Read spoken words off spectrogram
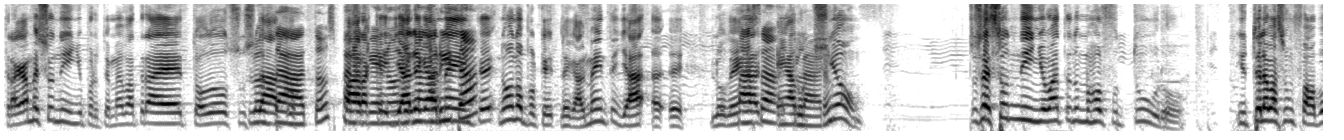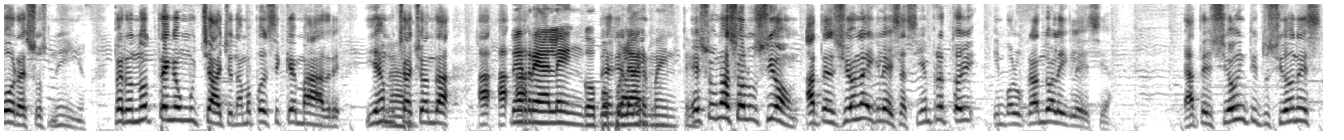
trágame esos niños, pero usted me va a traer todos sus Los datos, datos para que no ya legalmente, ahorita- no, no, porque legalmente ya eh, eh, lo a- en claro. adopción. Entonces esos niños van a tener un mejor futuro. Y usted le va a hacer un favor a esos niños. Pero no tenga un muchacho, nada más por decir que es madre, y ese Claro. muchacho anda a, a- De realengo, de popularmente. realengo. Es una solución. Atención a la iglesia, siempre estoy involucrando a la iglesia. Atención instituciones,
